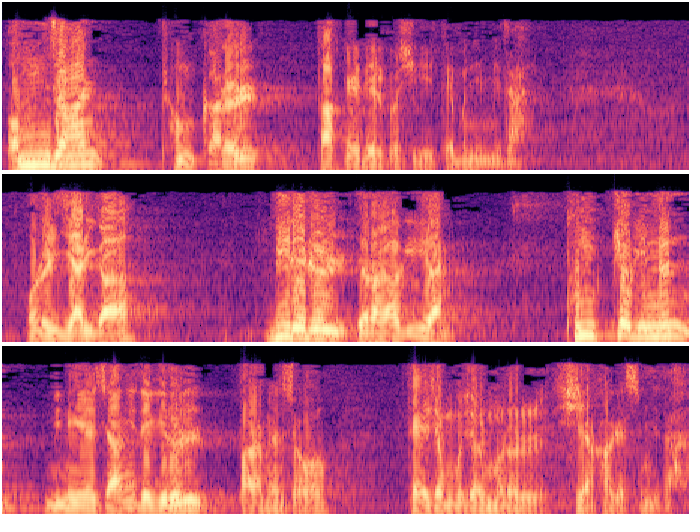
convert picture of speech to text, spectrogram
엄정한 평가를 받게 될 것이기 때문입니다. 오늘 이 자리가 미래를 열어가기 위한 품격 있는 민의의 장이 되기를 바라면서 대정부 질문을 시작하겠습니다.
